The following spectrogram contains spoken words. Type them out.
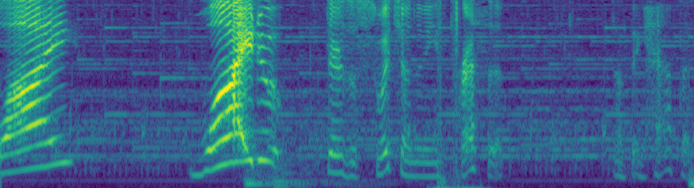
Why? Why do... There's a switch underneath. Press it. Nothing happened.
